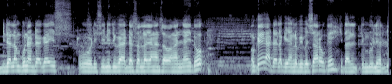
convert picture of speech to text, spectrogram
Di dalam pun ada guys Oh di sini juga ada layangan sawangannya itu Oke, ada lagi yang lebih besar. Oke, kita tunggu lihat dulu.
